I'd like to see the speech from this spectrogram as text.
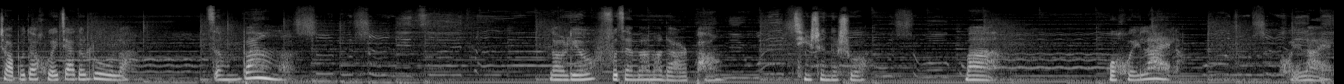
找不到回家的路了，怎么办啊？”老刘伏在妈妈的耳旁，轻声地说。妈，我回来了，回来了。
